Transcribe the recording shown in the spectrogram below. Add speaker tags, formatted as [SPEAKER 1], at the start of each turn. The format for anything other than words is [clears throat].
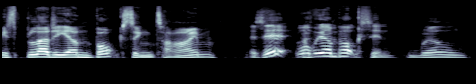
[SPEAKER 1] It's bloody unboxing time.
[SPEAKER 2] Is it? What are we unboxing?
[SPEAKER 1] Well,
